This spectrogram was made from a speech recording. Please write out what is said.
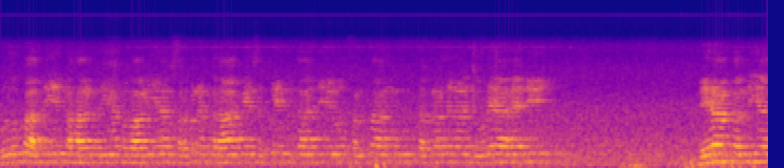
ਗੁਰੂ ਘਰ ਦੀ ਕਹਾਣੀਆਂ ਦਿਵਾਲੀਆਂ ਸਰਵਨ ਕਰਾ ਕੇ ਸੱਚੇ ਪਿਤਾ ਜੀ ਉਹ ਸੰਤਾਂ ਨੂੰ ਚਰਨਾਂ ਦੇ ਨਾਲ ਜੋੜਿਆ ਹੈ ਜੀ। ਮੇਰਾ ਕਰਨੀਆਂ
